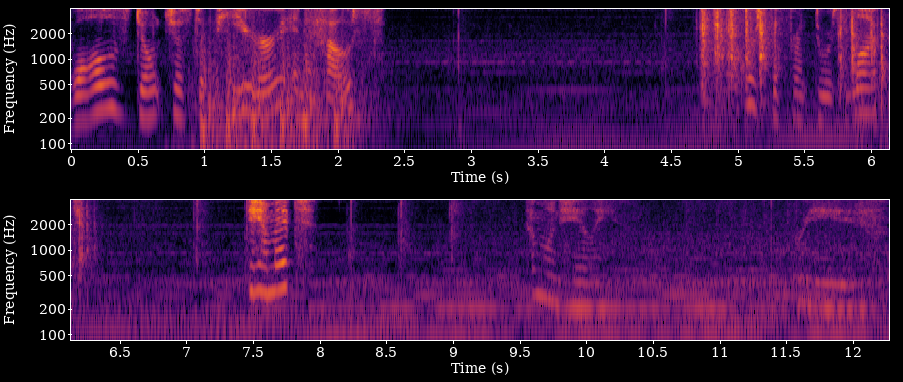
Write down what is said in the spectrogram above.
Walls don't just appear in a house. Of course the front door's locked. Damn it! Come on, Haley. Breathe.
